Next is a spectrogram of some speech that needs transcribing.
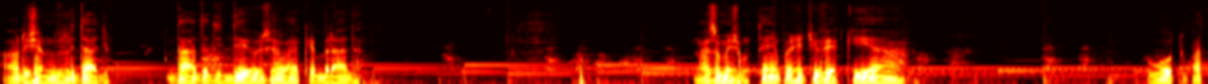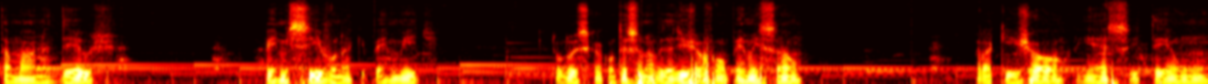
a originalidade dada de Deus ela é quebrada. Mas ao mesmo tempo a gente vê aqui a o outro patamar, né? Deus permissivo, né? Que permite que tudo isso que aconteceu na vida de Jó foi uma permissão para que Jó viesse ter um,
